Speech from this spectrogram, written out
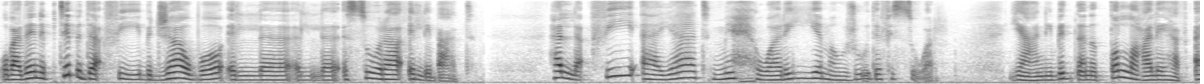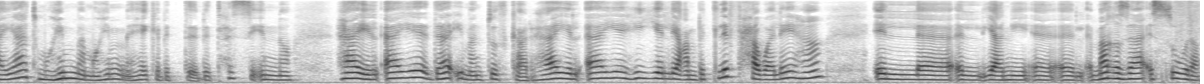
وبعدين بتبدأ فيه بتجاوبه السورة اللي بعد. هلأ في آيات محورية موجودة في السور. يعني بدنا نطلع عليها في آيات مهمة مهمة هيك بتحسي إنه هاي الآية دائما تذكر. هاي الآية هي اللي عم بتلف حواليها ال ال يعني آه، مغزى السورة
